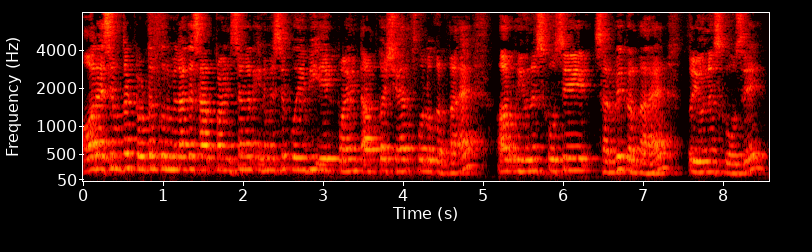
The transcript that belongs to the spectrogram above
और ऐसे मतलब टोटल कुल मिला के सात पॉइंट अगर इनमें से कोई भी एक पॉइंट आपका शहर फॉलो करता है और यूनेस्को से सर्वे करता है तो यूनेस्को से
